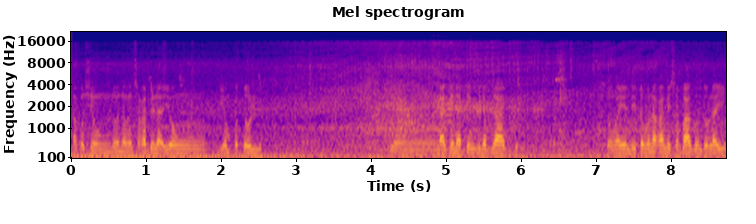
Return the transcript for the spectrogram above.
Tapos yung doon naman sa kabila, yung yung putol yung lagi nating binablog. So ngayon dito muna kami sa bagong tulay.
